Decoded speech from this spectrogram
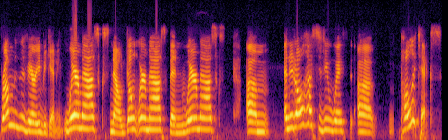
from the very beginning. Wear masks, now don't wear masks, then wear masks. Um, and it all has to do with uh, politics.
